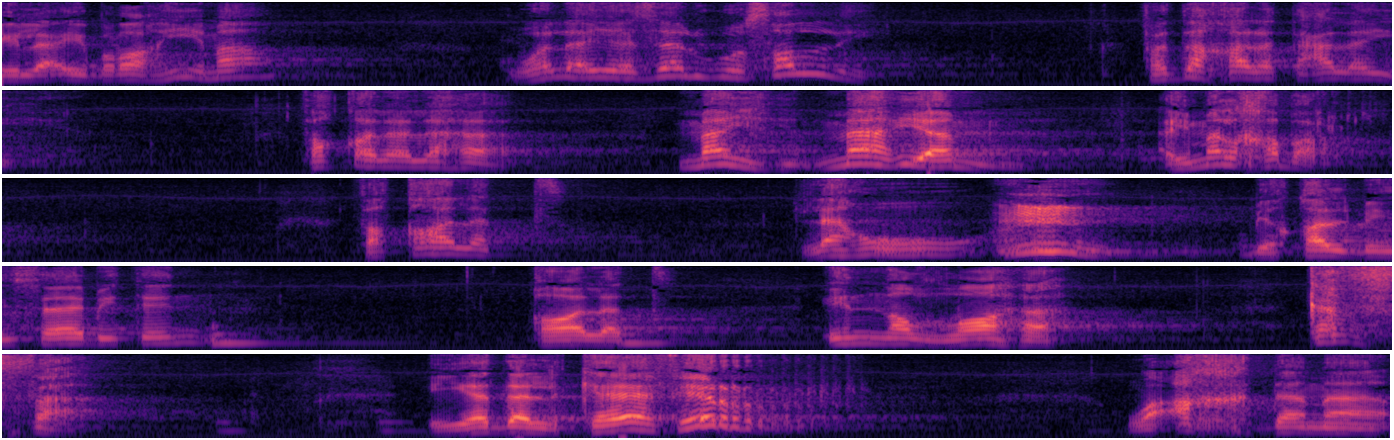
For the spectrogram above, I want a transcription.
إلى إبراهيم ولا يزال يصلي فدخلت عليه. فقال لها ما هي أي ما الخبر؟ فقالت له بقلب ثابت. قالت إن الله كف يد الكافر وأخدم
